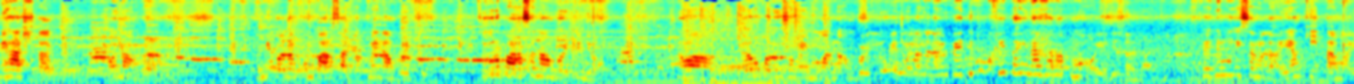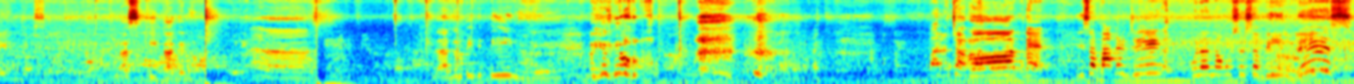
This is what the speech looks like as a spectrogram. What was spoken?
May hashtag o number. Hindi ko alam kung para saan at may number 2. Siguro para sa number 2 nyo, na, ewan ko lang sa may mga number 2 o wala na lang, pwede mo makita hinaharap mo. O, yan. Pwede mong isang la. Ayan, kita ngayon, guys. Tapos kita din ako. Yes. Ladong Pilipina. Yeah. Ayun ako. Parang Charot! De, yung sa packaging, wala na akong sasabihin, bes!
